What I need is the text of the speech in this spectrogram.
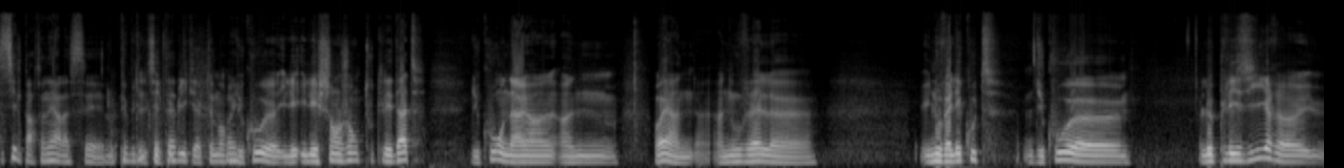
Si le partenaire là, c'est le public. C'est le public exactement. Du coup, euh, il, est, il, est, changeant toutes les dates. Du coup, on a un, ouais, un, nouvel, euh, une nouvelle écoute. Du coup, euh, le plaisir, euh,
